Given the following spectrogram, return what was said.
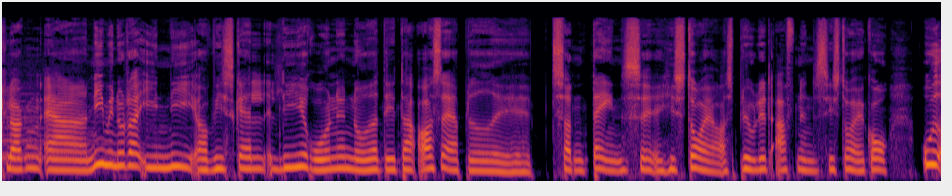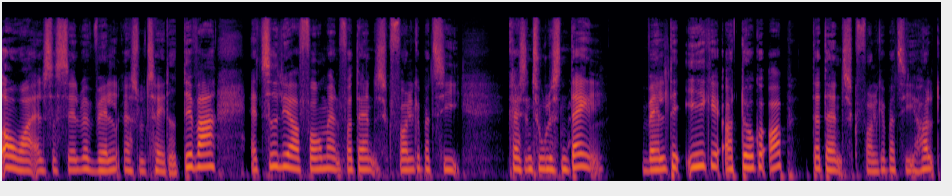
Klokken er 9 minutter i 9, og vi skal lige runde noget af det, der også er blevet øh, sådan dagens øh, historie, også blev lidt aftenens historie i går, udover altså selve valgresultatet. Det var, at tidligere formand for Dansk Folkeparti, Christian Thulesen Dahl, valgte ikke at dukke op, da Dansk Folkeparti holdt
